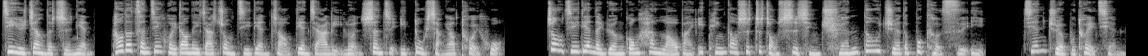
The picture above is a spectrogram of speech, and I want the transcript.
基于这样的执念，陶德曾经回到那家重机店找店家理论，甚至一度想要退货。重机店的员工和老板一听到是这种事情，全都觉得不可思议，坚决不退钱。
